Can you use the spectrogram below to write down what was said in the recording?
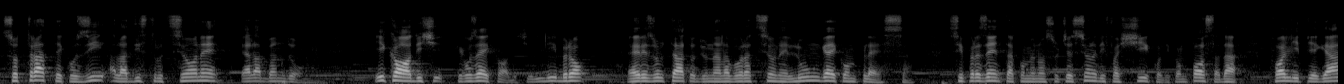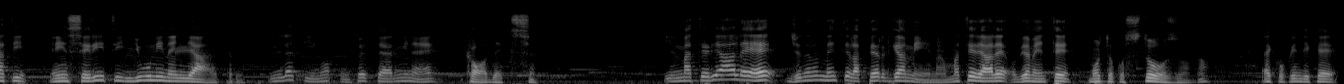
sottratte così alla distruzione e all'abbandono. I codici, che cos'è i codici? Il libro è il risultato di una lavorazione lunga e complessa. Si presenta come una successione di fascicoli composta da fogli piegati e inseriti gli uni negli altri. In latino, appunto, il termine è codex. Il materiale è generalmente la pergamena, un materiale ovviamente molto costoso. No? Ecco quindi che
